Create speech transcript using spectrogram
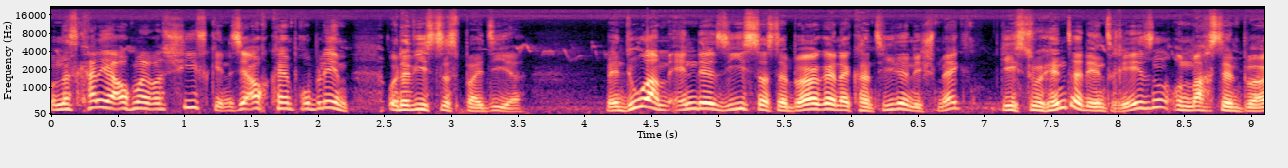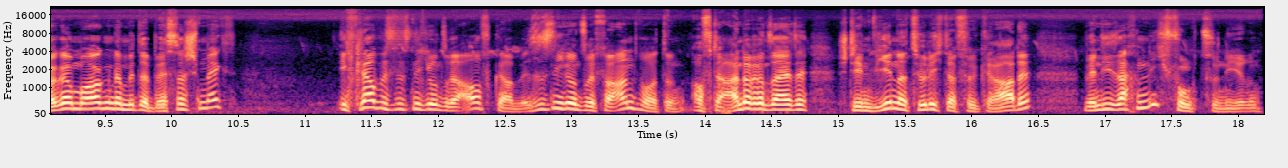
Und das kann ja auch mal was schiefgehen, ist ja auch kein Problem. Oder wie ist das bei dir? Wenn du am Ende siehst, dass der Burger in der Kantine nicht schmeckt, gehst du hinter den Tresen und machst den Burger morgen, damit er besser schmeckt? Ich glaube, es ist nicht unsere Aufgabe, es ist nicht unsere Verantwortung. Auf der anderen Seite stehen wir natürlich dafür gerade, wenn die Sachen nicht funktionieren.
